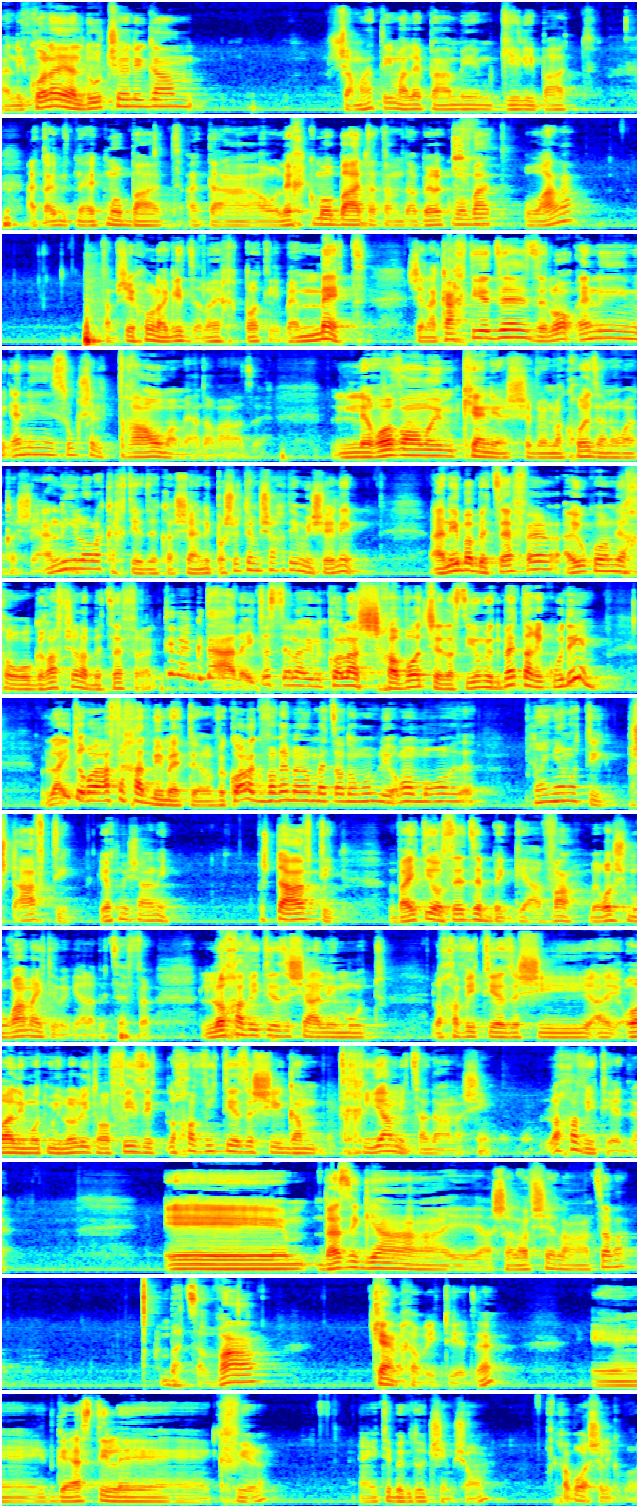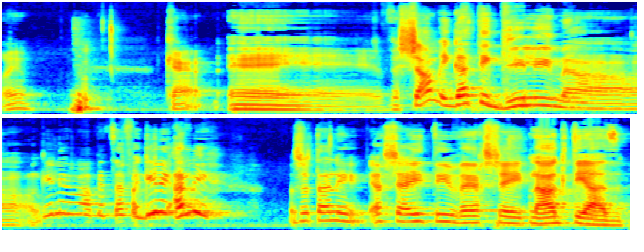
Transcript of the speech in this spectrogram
אני כל הילדות שלי גם, שמעתי מלא פעמים, גילי בת, אתה מתנהג כמו בת, אתה הולך כמו בת, אתה מדבר כמו בת, וואלה, תמשיכו להגיד, זה לא אכפת לי, באמת. כשלקחתי את זה, זה לא, אין לי, אין לי סוג של טראומה מהדבר הזה. לרוב ההומואים כן יש, והם לקחו את זה נורא קשה. אני לא לקחתי את זה קשה, אני פשוט המשכתי משלי. אני בבית ספר, היו קוראים לי הכוריאוגרף של הבית ספר. הייתי רקדן, הייתי עושה לכל השכבות של הסיום י"ב, הריקודים. לא הייתי רואה אף אחד ממטר, וכל הגברים היום בצד אומרים לי, הומו, לא עניין אותי, פשוט אהבתי, להיות מי שאני. פשוט אהבתי. והייתי עושה את זה בגאווה, בראש מורם הייתי מגיע לבית ספר. לא חוויתי איזושהי אלימות, לא חוויתי איזושהי, או אלימות מילולית או פיזית, לא חוויתי איזושהי גם דחייה מצד האנשים. לא חוויתי את זה. אה, ואז הגיע אה, השלב של הצבא. בצבא, כן חוויתי את זה. אה, התגייסתי לכפיר, הייתי בגדוד שמשון, חבורה של גברים. כן, ושם הגעתי גילי מה... גילי מהבית ספר, גילי, אני, פשוט אני, איך שהייתי ואיך שהתנהגתי אז.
